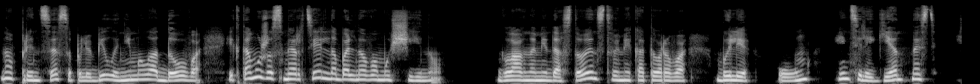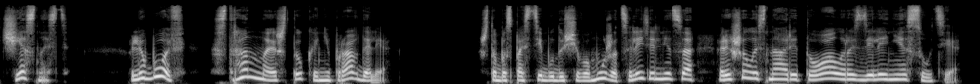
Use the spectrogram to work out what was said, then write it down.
но принцесса полюбила не молодого и к тому же смертельно больного мужчину, главными достоинствами которого были ум, интеллигентность и честность. Любовь — странная штука, не правда ли? Чтобы спасти будущего мужа, целительница решилась на ритуал разделения сути.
